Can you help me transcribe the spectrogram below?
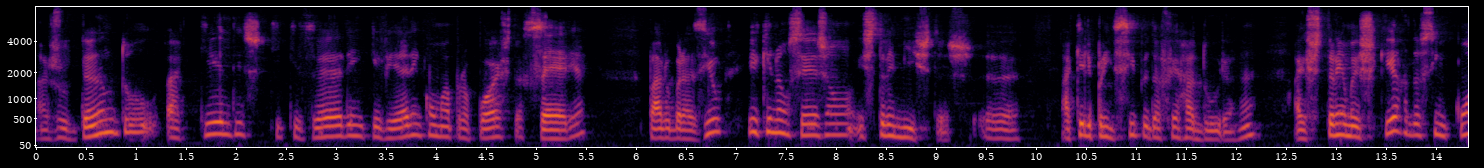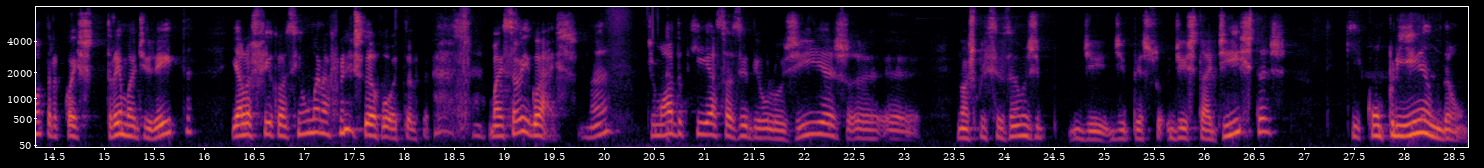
ajudando aqueles que quiserem, que vierem com uma proposta séria para o Brasil e que não sejam extremistas. É, aquele princípio da ferradura, né? A extrema esquerda se encontra com a extrema direita e elas ficam assim uma na frente da outra, mas são iguais, né? De modo que essas ideologias, é, é, nós precisamos de, de, de, de estadistas que compreendam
